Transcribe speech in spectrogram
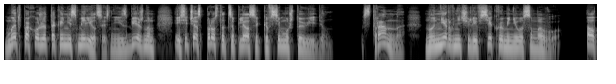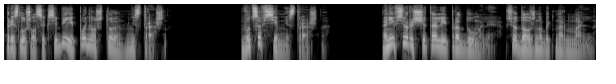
Мэт, похоже, так и не смирился с неизбежным и сейчас просто цеплялся ко всему, что видел. Странно, но нервничали все, кроме него самого. Ал прислушался к себе и понял, что не страшно. Вот совсем не страшно. Они все рассчитали и продумали, все должно быть нормально.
